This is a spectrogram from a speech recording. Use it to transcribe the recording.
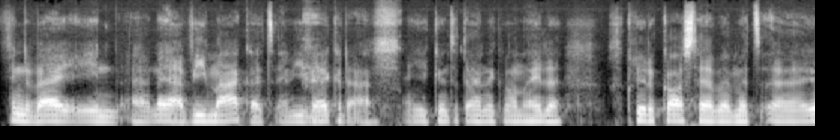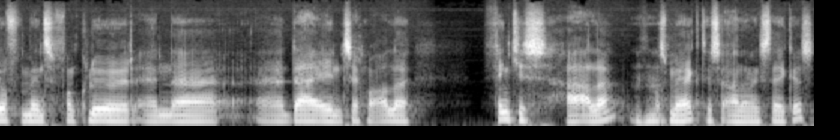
vinden wij, in eh, nou ja, wie maakt het en wie werken eraan. En je kunt uiteindelijk wel een hele gekleurde cast hebben met eh, heel veel mensen van kleur. En eh, daarin zeg maar alle vinkjes halen Mhm. als merk, tussen aanhalingstekens.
